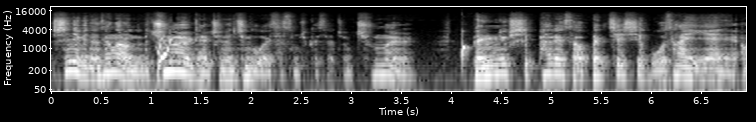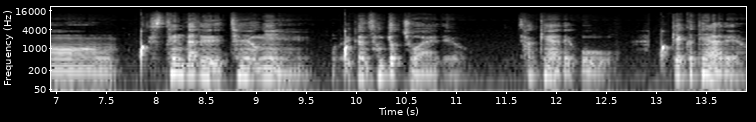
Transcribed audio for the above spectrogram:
신입이든 상관없는데 춤을 잘 추는 친구가 있었으면 좋겠어요 좀 춤을 168에서 175 사이에 어, 스탠다드 체형에 일단 성격 좋아야 돼요. 착해야 되고 깨끗해야 돼요.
